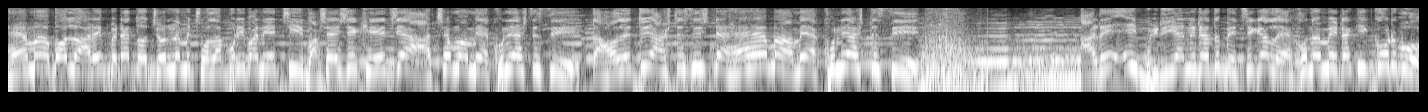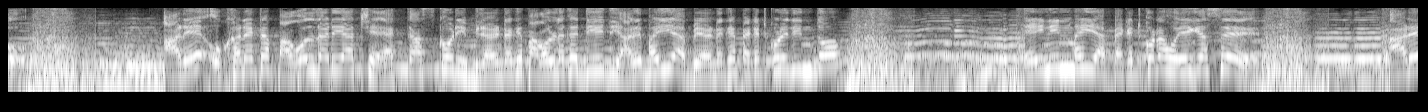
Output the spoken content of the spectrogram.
হ্যাঁ মা, বলো। আরে বেটা, তোর জন্য আমি ছোলা পুরি বানিয়েছি। বাসায় এসে খেয়ে যা। আচ্ছা মা, আমি এখনই আসতেছি। তাহলে তুই আসতেছিস না? হ্যাঁ হ্যাঁ মা, আমি এখনই আসতেছি। আরে, এই বিরিয়ানিটা তো বেঁচে গেল। এখন আমি এটা কি করব? আরে, ওখানে একটা পাগল দাঁড়িয়ে আছে। এক কাজ করি, বিরিয়ানিটাকে পাগলটাকে দিয়ে দিই। আরে ভাইয়া, বিরিয়ানিটাকে প্যাকেট করে দিন তো। এই নিন ভাইয়া, প্যাকেট করা হয়ে গেছে। আরে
